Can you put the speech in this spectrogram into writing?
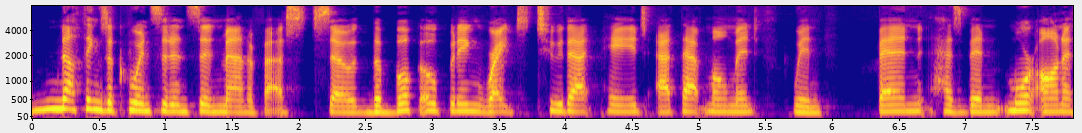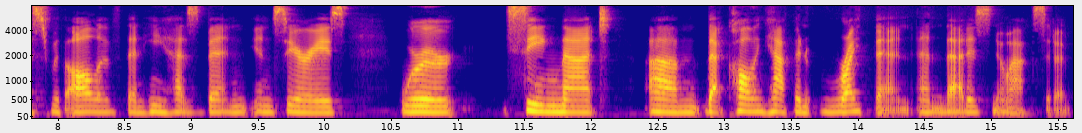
nothing's a coincidence in manifest so the book opening right to that page at that moment when Ben has been more honest with Olive than he has been in series. We're seeing that um, that calling happen right then, and that is no accident.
